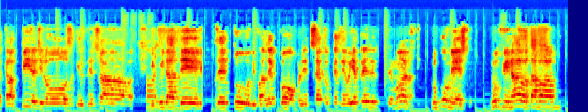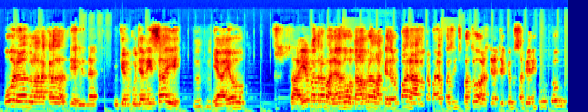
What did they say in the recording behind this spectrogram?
aquela pilha de louça que ele deixava, e cuidar dele, fazer tudo, fazer compras, etc. Quer dizer, eu ia três vezes por semana no começo. No final, eu estava morando lá na casa dele, né? porque eu não podia nem sair. Uhum. E aí eu saía para trabalhar e voltava para lá, quer dizer, eu não parava, eu trabalhava quase 24 horas. Tinha dia que eu não sabia nem como eu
